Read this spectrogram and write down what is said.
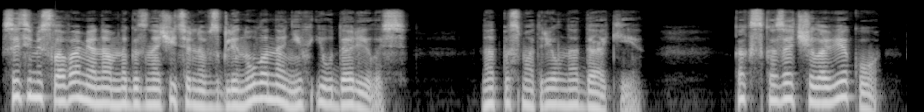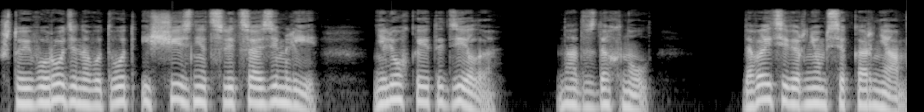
С этими словами она многозначительно взглянула на них и удалилась. Над посмотрел на Даки. Как сказать человеку, что его родина вот-вот исчезнет с лица земли? Нелегкое это дело. Над вздохнул. «Давайте вернемся к корням».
